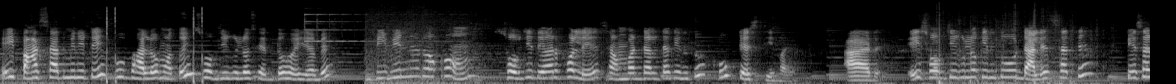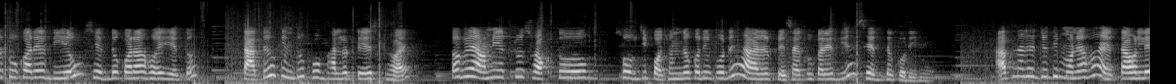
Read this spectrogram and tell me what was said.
এই পাঁচ সাত মিনিটেই খুব ভালো মতোই সবজিগুলো সেদ্ধ হয়ে যাবে। বিভিন্ন রকম সবজি দেওয়ার ফলে সাম্বার ডালটা কিন্তু খুব টেস্টি হয়। আর এই সবজিগুলো কিন্তু ডালের সাথে প্রেসার কুকারে দিয়েও সেদ্ধ করা হয়ে যেত। তাতেও কিন্তু খুব ভালো টেস্ট হয়। তবে আমি একটু শক্ত সবজি পছন্দ করি বলে আর প্রেসার কুকারে দিয়ে সেদ্ধ করিনি। আপনাদের যদি মনে হয়, তাহলে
